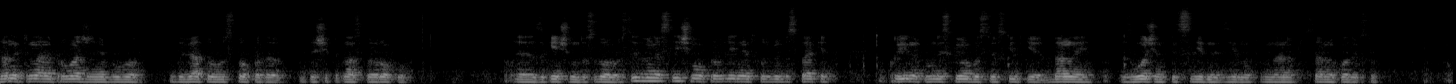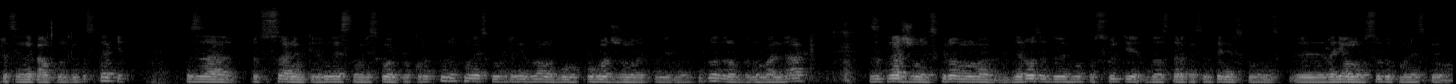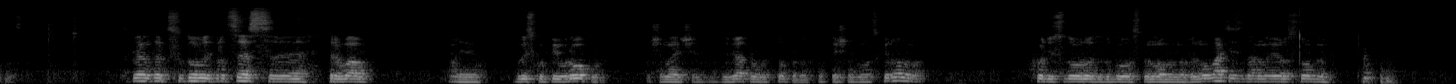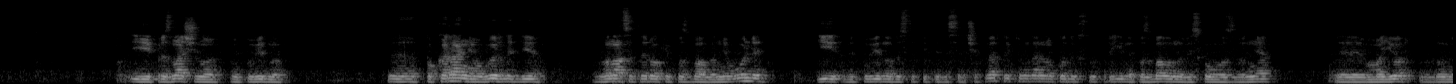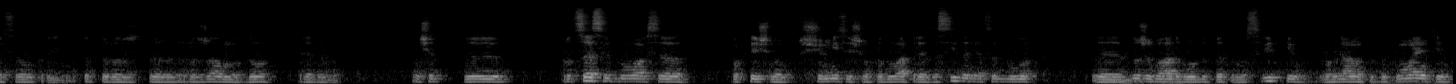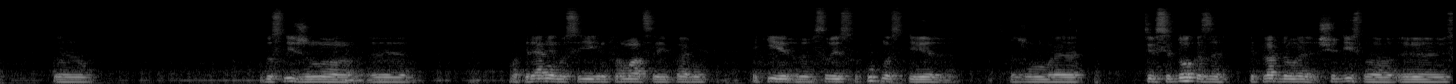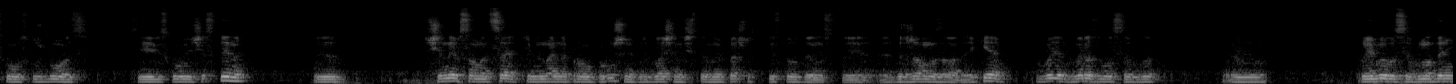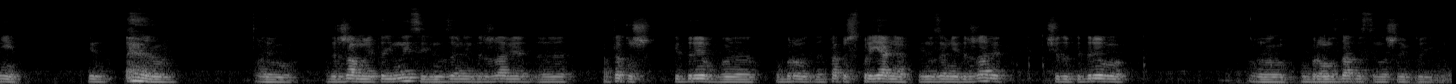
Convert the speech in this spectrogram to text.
Дане кримінальне провадження було 9 листопада 2015 року е, закінчено досудове розслідування слідчим управлінням Служби безпеки України в області, оскільки даний злочин підслідний згідно Кримінального процесуального кодексу працівникам Служби безпеки. За процесуальним керівництвом військової прокуратури Хмельницького гарнізону було погоджено відповідну підозру, обвинувальний акт, затверджено і скеровано для розгляду його по суті до Староконстантинівського е, районного суду Хмельницької області. Скажімо так, судовий процес е, тривав е, близько півроку, починаючи з 9 листопада, фактично було скеровано. В ході судового розгляду було встановлено винуватість даної особи і призначено відповідно е, покарання у вигляді 12 років позбавлення волі і відповідно до статті 54 Кримінального кодексу України позбавлено військового звання майор Збройних сил України, тобто роз- розжалено до рядових. Е, процес відбувався фактично щомісячно по 2-3 засідання. Це було е, дуже багато було допитано свідків, оглянуто документів, е, досліджено е, матеріальні носії інформації певні, які е, в своїй сукупності, скажімо, е, ці всі докази підтвердили, що дійсно е, військовослужбовець цієї військової частини е, вчинив саме це кримінальне правопорушення, передбачене частиною 1 статті 111 е, Державна зрада, яке ви- виразилося в проявилося в наданні державної таємниці іноземній державі, а також підрив також сприяння іноземній державі щодо підриву обороноздатності нашої країни.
